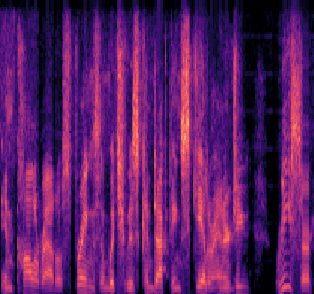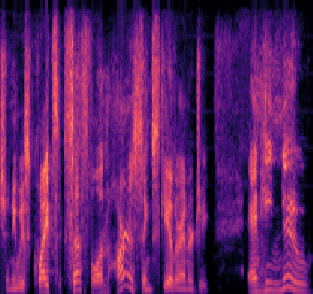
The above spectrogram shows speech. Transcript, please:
in Colorado Springs in which he was conducting scalar energy research, and he was quite successful in harnessing scalar energy. And he knew,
